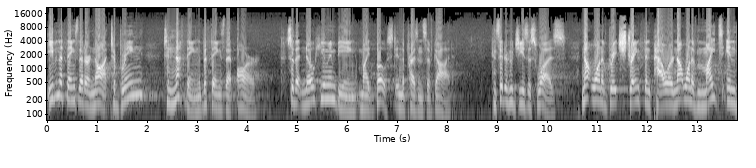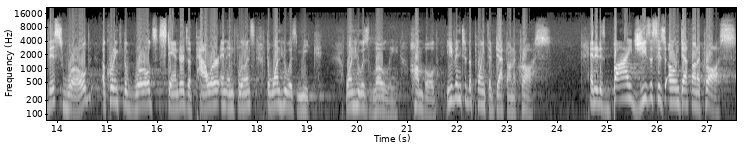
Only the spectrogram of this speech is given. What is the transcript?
even the things that are not, to bring to nothing the things that are, so that no human being might boast in the presence of God. Consider who Jesus was not one of great strength and power, not one of might in this world, according to the world's standards of power and influence, but one who was meek, one who was lowly, humbled, even to the point of death on a cross. And it is by Jesus' own death on a cross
